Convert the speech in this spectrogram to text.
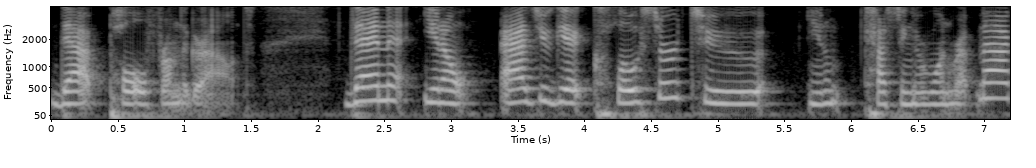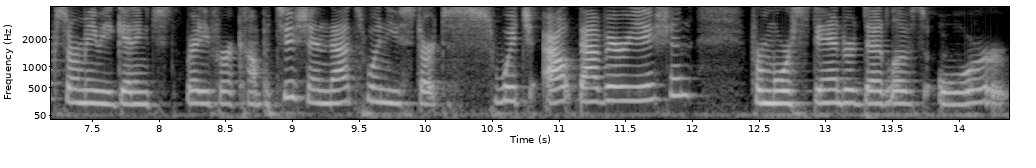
that pull from the ground. Then, you know, as you get closer to, you know, testing your one rep max or maybe getting ready for a competition, that's when you start to switch out that variation for more standard deadlifts or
